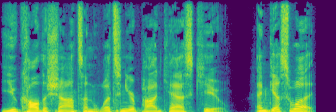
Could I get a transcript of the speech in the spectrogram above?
you call the shots on what's in your podcast queue. And guess what?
